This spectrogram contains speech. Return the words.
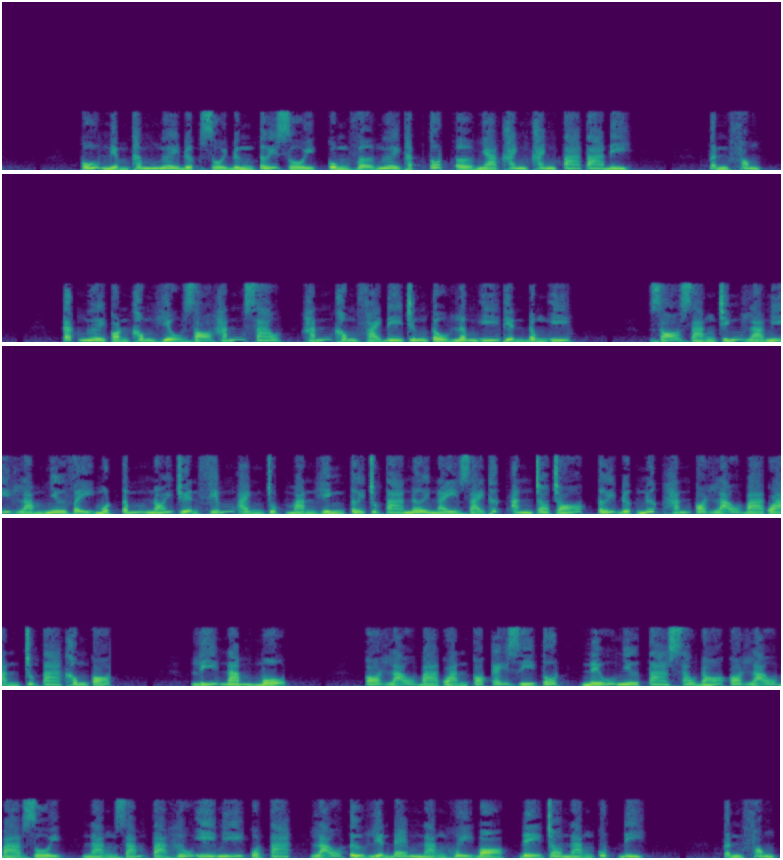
Cố niệm thâm ngươi được rồi đừng tới rồi, cùng vợ ngươi thật tốt ở nhà khanh khanh ta ta đi. Tần Phong. Các ngươi còn không hiểu rõ hắn sao, hắn không phải đi trưng cầu lâm ý thiện đồng ý. Rõ ràng chính là nghĩ làm như vậy một tấm nói chuyện phiếm ảnh chụp màn hình tới chúng ta nơi này giải thức ăn cho chó, tới được nước hắn có lão bà quản chúng ta không có. Lý Nam Mộ có lão bà quản có cái gì tốt, nếu như ta sau đó có lão bà rồi, nàng dám tả hữu ý nghĩ của ta, lão tử liền đem nàng hủy bỏ, để cho nàng cút đi. Tần Phong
